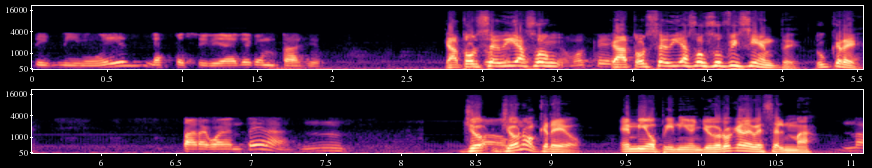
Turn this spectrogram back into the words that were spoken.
disminuir las posibilidades de contagio. 14 días son, tenemos que- 14 días son suficientes, ¿tú crees? Para cuarentena, mm, Yo, Wow. yo no creo, en mi opinión. Yo creo que debe ser más. no.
